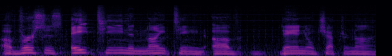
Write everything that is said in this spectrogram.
uh, verses 18 and 19 of Daniel chapter 9.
